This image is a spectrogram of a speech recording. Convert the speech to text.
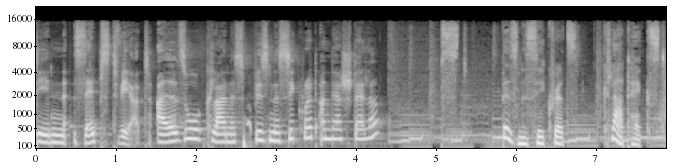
den Selbstwert. Also kleines Business Secret an der Stelle. Psst. Business Secrets. Klartext.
